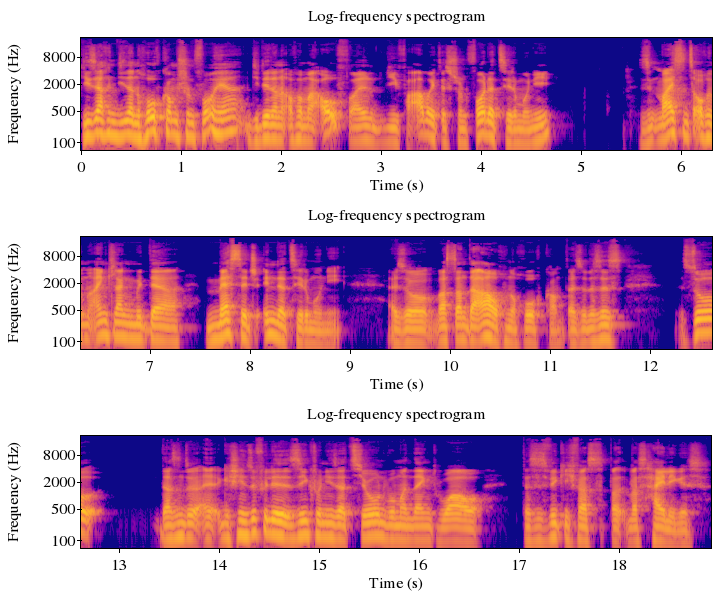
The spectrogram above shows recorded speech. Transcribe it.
die Sachen, die dann hochkommen schon vorher, die dir dann auf einmal auffallen, die verarbeitest schon vor der Zeremonie, sind meistens auch im Einklang mit der Message in der Zeremonie. Also was dann da auch noch hochkommt. Also das ist so, da sind so, äh, geschehen so viele Synchronisationen, wo man denkt, wow, das ist wirklich was, was, was Heiliges.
